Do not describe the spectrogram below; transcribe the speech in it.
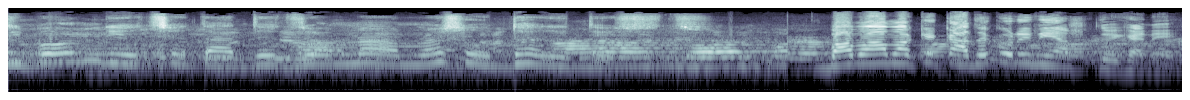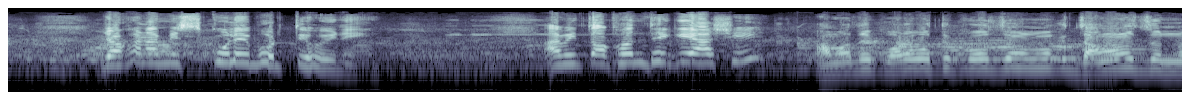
জীবন দিয়েছে তাদের জন্য আমরা শ্রদ্ধা দিতে বাবা আমাকে কাঁধে করে নিয়ে আসতো এখানে যখন আমি স্কুলে ভর্তি হইনি আমি তখন থেকে আসি। আমাদের পরবর্তী প্রজন্মকে জানানোর জন্য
